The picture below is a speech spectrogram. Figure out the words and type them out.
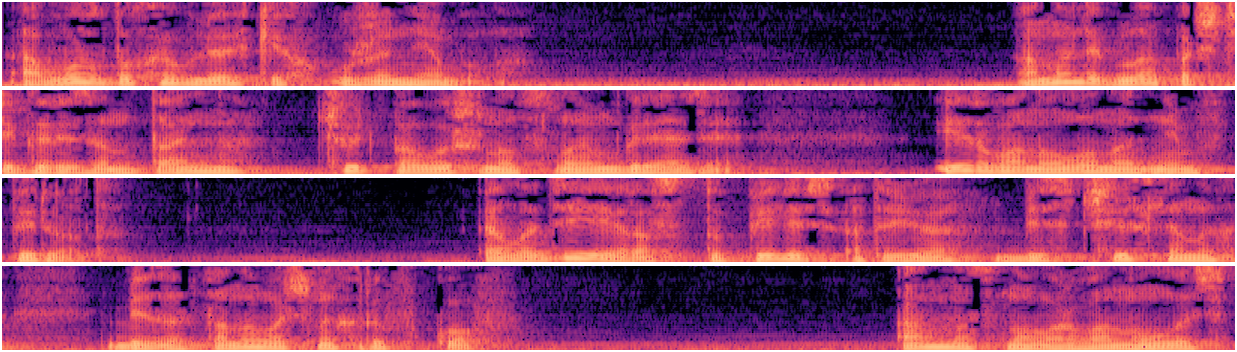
а воздуха в легких уже не было. Она легла почти горизонтально, чуть повыше над слоем грязи, и рванула над ним вперед. Элодеи расступились от ее бесчисленных, безостановочных рывков. Анна снова рванулась,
